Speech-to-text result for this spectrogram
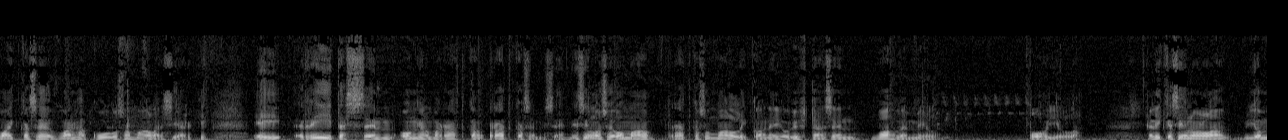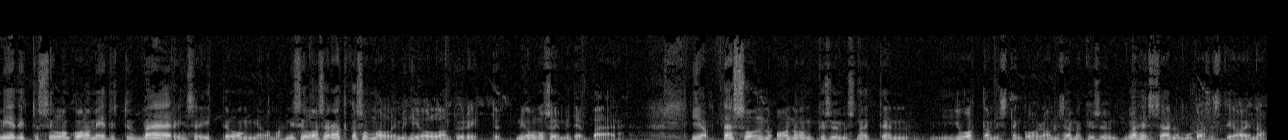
vaikka se vanha kuuluisa maalaisjärki ei riitä sen ongelman ratka- ratkaisemiseen, niin silloin se oma ratkaisumallikaan ei ole yhtään sen vahvemmilla pohjilla. Eli silloin ollaan jo mietitty, silloin kun ollaan mietitty väärin se itse ongelma, niin silloin se ratkaisumalli, mihin ollaan pyritty, niin on useimmiten väärä. Ja tässä on, on, on kysymys näiden juottamisten kohdalla, missä mä kysyn lähes säännönmukaisesti aina,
